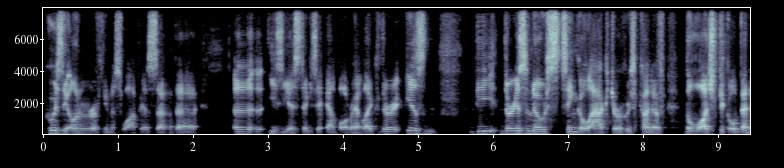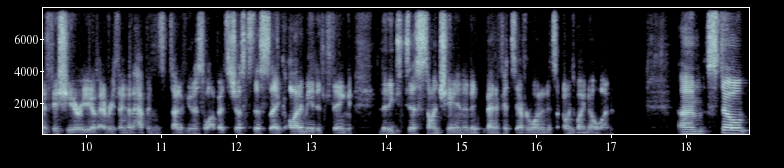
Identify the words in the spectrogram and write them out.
who's the owner of Uniswap is uh, the uh, easiest example, right? Like there is the there is no single actor who's kind of the logical beneficiary of everything that happens inside of Uniswap. It's just this like automated thing that exists on chain and it benefits everyone and it's owned by no one. Um, so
